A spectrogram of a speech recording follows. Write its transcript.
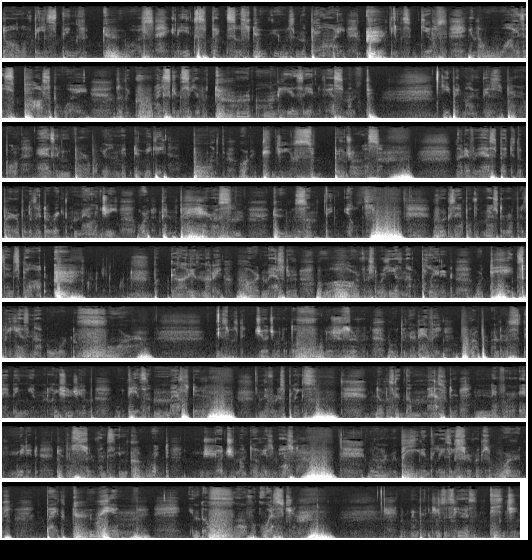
God is not a hard master who harvests where he has not planted or takes what he has not worked for. This was the judgment of the foolish servant. question. Remember, Jesus here is teaching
